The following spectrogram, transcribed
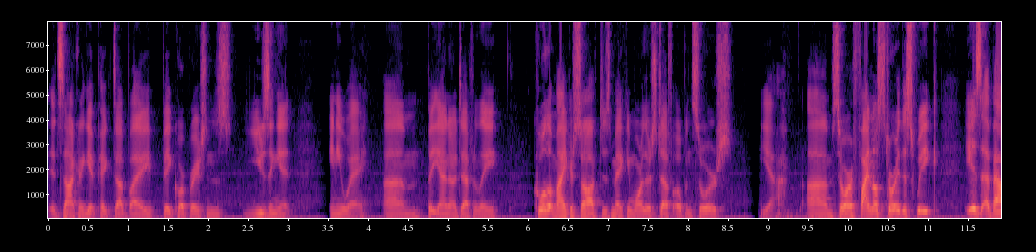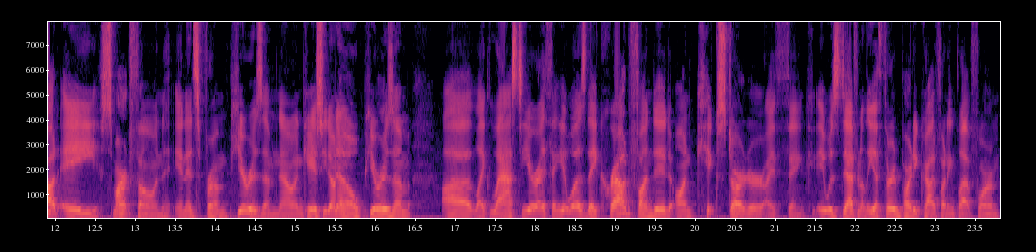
it's not gonna get picked up by big corporations using it anyway. Um, but yeah, no, definitely cool that Microsoft is making more of their stuff open source. Yeah. Um, so our final story this week is about a smartphone, and it's from Purism. Now, in case you don't know, Purism, uh, like last year, I think it was, they crowdfunded on Kickstarter. I think it was definitely a third-party crowdfunding platform.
